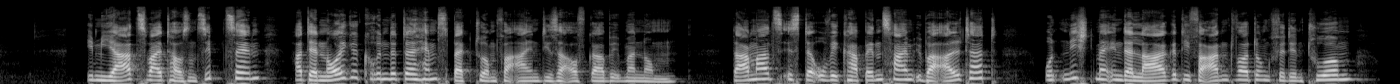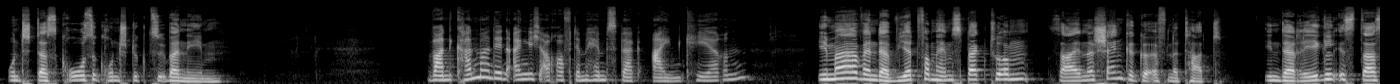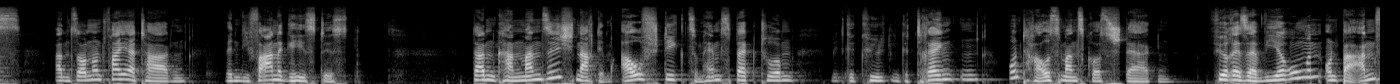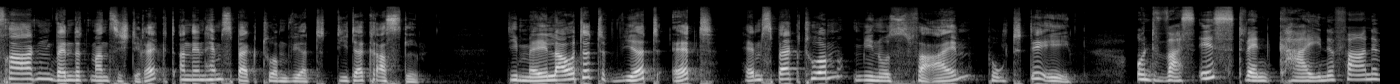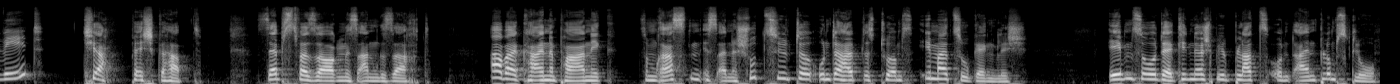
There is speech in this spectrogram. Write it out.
Im Jahr 2017 hat der neu gegründete Hemsbergturmverein diese Aufgabe übernommen. Damals ist der OWK Bensheim überaltert und nicht mehr in der Lage, die Verantwortung für den Turm und das große Grundstück zu übernehmen. Wann kann man denn eigentlich auch auf dem Hemsberg einkehren? Immer wenn der Wirt vom Hemsbergturm seine Schenke geöffnet hat. In der Regel ist das an Sonn- und Feiertagen, wenn die Fahne gehisst ist. Dann kann man sich nach dem Aufstieg zum Hemsbergturm mit gekühlten Getränken und Hausmannskost stärken. Für Reservierungen und bei Anfragen wendet man sich direkt an den Hemsbergturmwirt Dieter Krastel. Die Mail lautet wirt at hemsbergturm-verein.de. Und was ist, wenn keine Fahne weht? Tja, Pech gehabt. Selbstversorgen ist angesagt. Aber keine Panik. Zum Rasten ist eine Schutzhütte unterhalb des Turms immer zugänglich. Ebenso der Kinderspielplatz und ein Plumpsklo.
